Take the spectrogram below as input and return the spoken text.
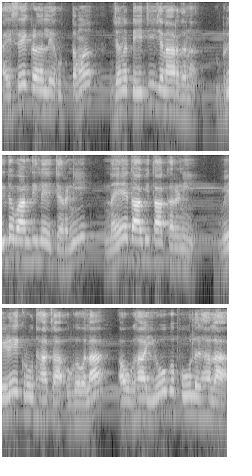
ऐसे कळले उत्तम जनतेची जनार्दन. ब्रीद बांधिले चरणी नये दाविता करणी. वेळे क्रोधाचा उगवला अवघा योग फोल झाला.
